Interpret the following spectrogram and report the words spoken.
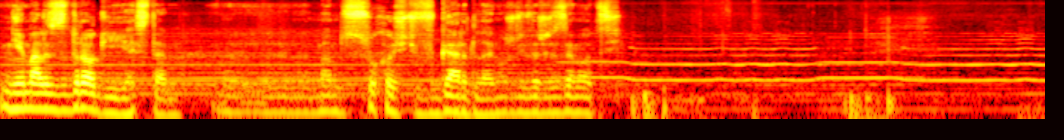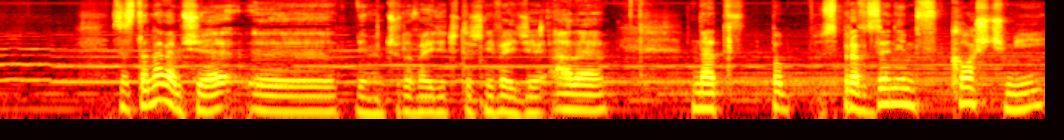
niemal z drogi jestem. Y, mam suchość w gardle, możliwe, że z emocji. Zastanawiam się, yy, nie wiem czy to wejdzie, czy też nie wejdzie, ale nad sprawdzeniem w kośćmi,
